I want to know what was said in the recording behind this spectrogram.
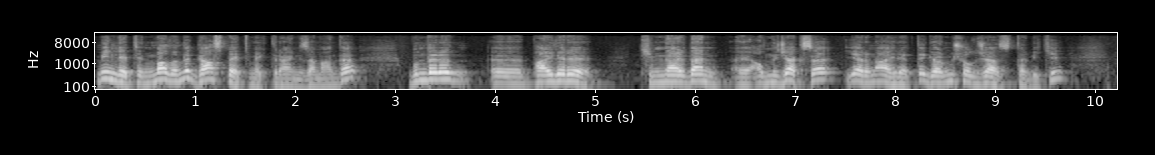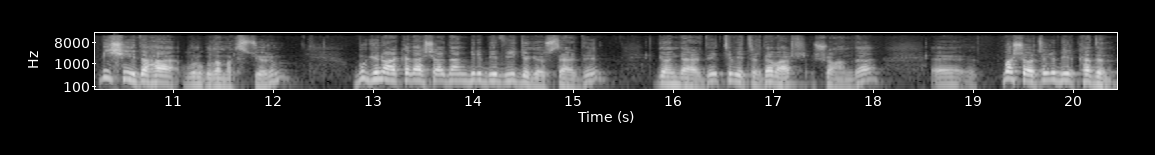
Milletin malını gasp etmektir aynı zamanda. Bunların e, payları kimlerden e, alınacaksa yarın ahirette görmüş olacağız tabii ki. Bir şey daha vurgulamak istiyorum. Bugün arkadaşlardan biri bir video gösterdi, gönderdi. Twitter'da var şu anda. Ee, başörtülü bir kadın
